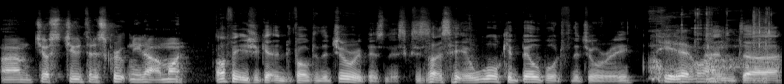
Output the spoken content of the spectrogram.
Um, just due to the scrutiny that I'm on. I think you should get involved in the jewelry business because, like I say, you're a walking billboard for the jewelry, Yeah, well, and uh,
